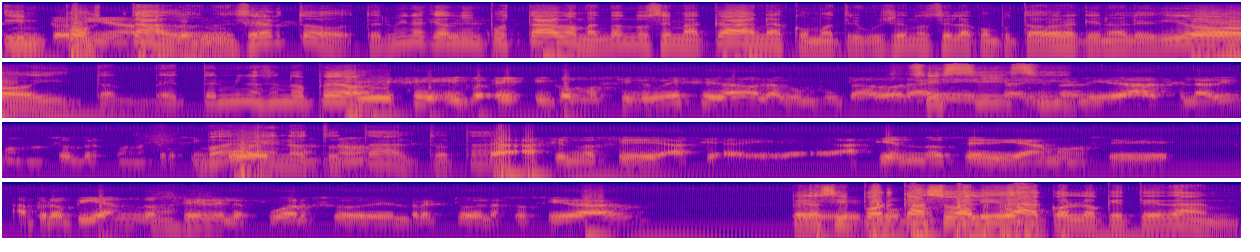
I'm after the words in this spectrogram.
impostado, ¿no es cierto? Termina quedando impostado, mandándose macanas, como atribuyéndose la computadora que no le dio, y eh, termina siendo peor. Sí, sí, y, como si le hubiese dado la computadora a ella, y en realidad se la dimos nosotros con nuestros impuestos. Bueno, total, total. haciéndose, eh, haciéndose, digamos... Eh, apropiándose del esfuerzo del resto de la sociedad. Pero si eh, por casualidad con lo que te dan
